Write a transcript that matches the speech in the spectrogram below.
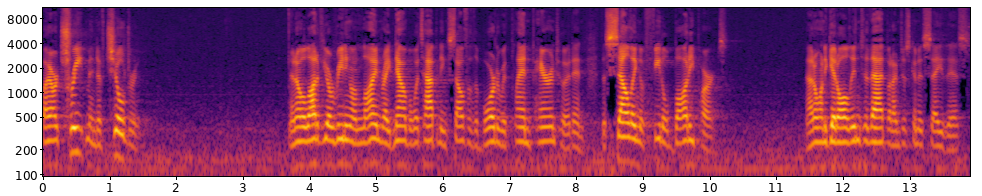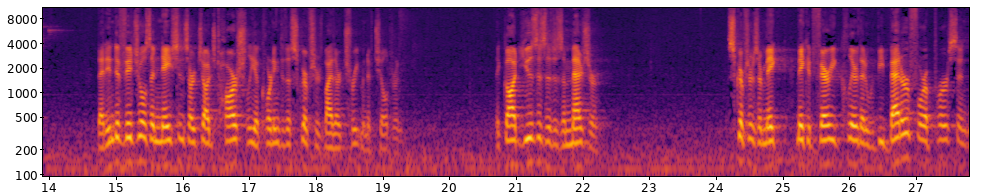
by our treatment of children. I know a lot of you are reading online right now about what's happening south of the border with Planned Parenthood and the selling of fetal body parts. I don't want to get all into that, but I'm just going to say this that individuals and nations are judged harshly according to the scriptures by their treatment of children. That God uses it as a measure. Scriptures are make, make it very clear that it would be better for a person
